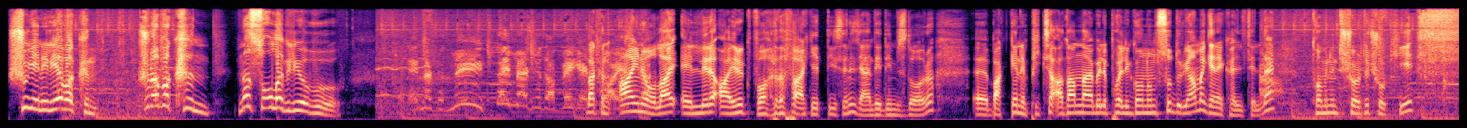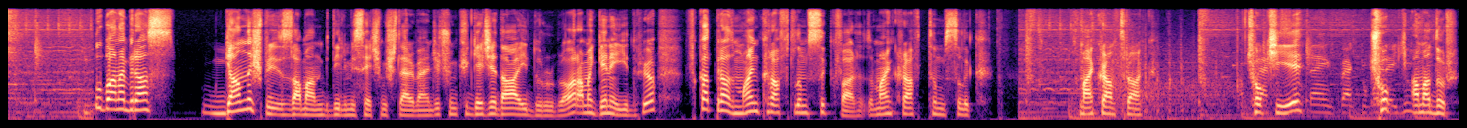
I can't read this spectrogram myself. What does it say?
şu yeniliğe bakın. Şuna bakın. Nasıl olabiliyor bu? Bakın aynı olay elleri ayrık bu arada fark ettiyseniz yani dediğimiz doğru. Ee, bak gene piksel adamlar böyle poligonumsu duruyor ama gene kaliteliler. Tommy'nin tişörtü çok iyi. Bu bana biraz yanlış bir zaman dilimi seçmişler bence. Çünkü gece daha iyi durur buralar ama gene iyi duruyor. Fakat biraz Minecraft'lımsık var. Minecraft'ımsılık. Minecraft Rock. Çok iyi. Çok ama dur.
